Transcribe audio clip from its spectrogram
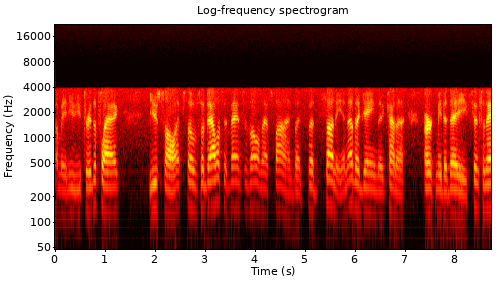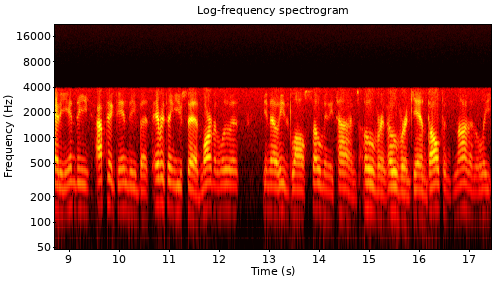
I mean, you you threw the flag you saw it. So so Dallas advances on, that's fine. But but Sonny, another game that kind of irked me today. Cincinnati, Indy. I picked Indy, but everything you said, Marvin Lewis. You know he's lost so many times over and over again. Dalton's not an elite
